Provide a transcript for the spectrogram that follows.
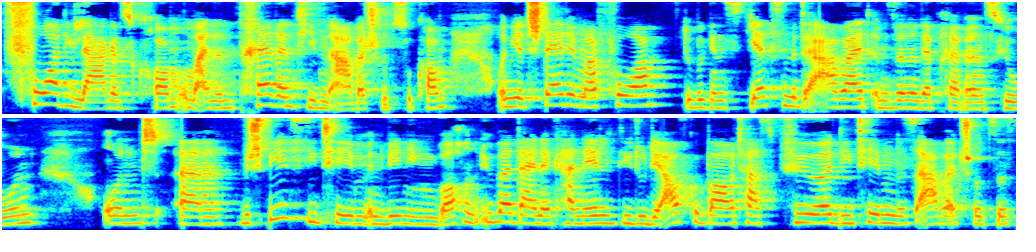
vor die Lage zu kommen, um einen präventiven Arbeitsschutz zu kommen. Und jetzt stell dir mal vor, du beginnst jetzt mit der Arbeit im Sinne der Prävention und ähm, bespielst die Themen in wenigen Wochen über deine Kanäle, die du dir aufgebaut hast für die Themen des Arbeitsschutzes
